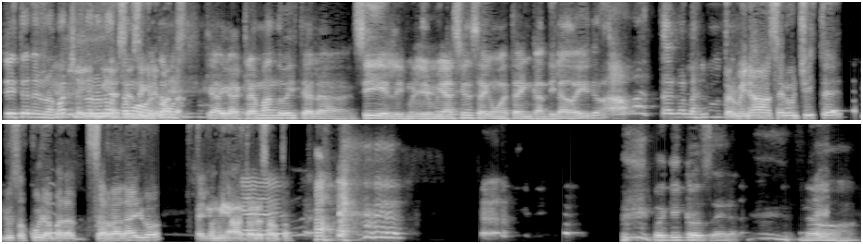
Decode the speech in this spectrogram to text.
Sí, están en una marcha. No, no, no, estamos, estamos aclamando, viste, a la. Sí, la ilu- iluminación sabe cómo está encandilado ahí. ¡Ah, basta con las luces! Terminaba de hacer un chiste, luz oscura para cerrar algo, te iluminaba todos los autos. Cualquier cosa era. No.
